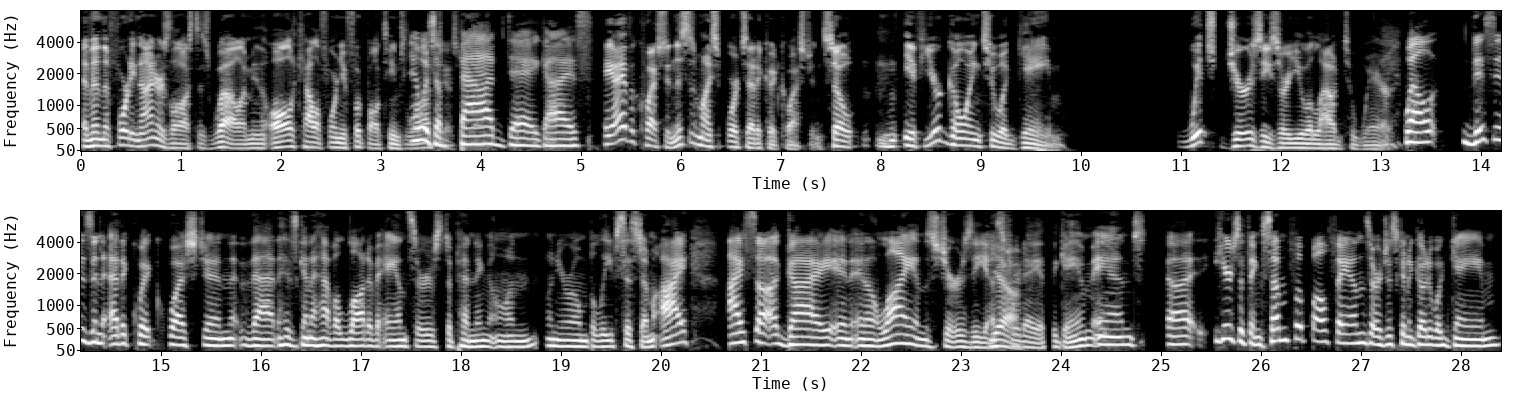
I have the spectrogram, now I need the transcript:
And then the 49ers lost as well. I mean, all California football teams lost. It was a yesterday. bad day, guys. Hey, I have a question. This is my sports etiquette question. So, if you're going to a game, which jerseys are you allowed to wear? Well, this is an etiquette question that is going to have a lot of answers depending on on your own belief system. I I saw a guy in, in a Lions jersey Yeah. yesterday at the game, and uh, here's the thing: some football fans are just going to go to a game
